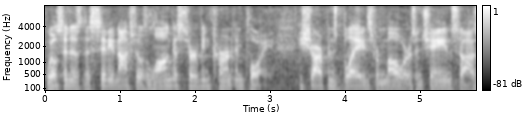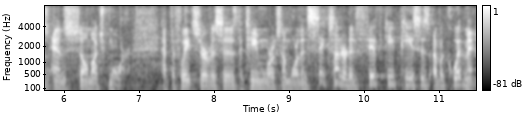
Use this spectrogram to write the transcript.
Wilson is the city of Knoxville's longest serving current employee. He sharpens blades for mowers and chainsaws and so much more. At the Fleet Services, the team works on more than 650 pieces of equipment.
